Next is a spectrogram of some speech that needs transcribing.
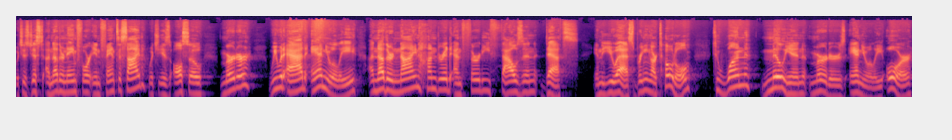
which is just another name for infanticide, which is also murder, we would add annually another 930,000 deaths in the U.S., bringing our total to 1 million murders annually, or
